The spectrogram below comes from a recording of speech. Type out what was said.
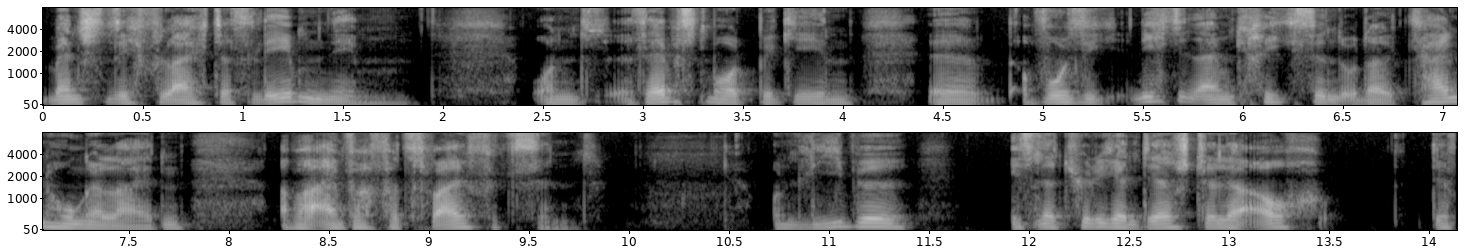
Menschen sich vielleicht das Leben nehmen und Selbstmord begehen, äh, obwohl sie nicht in einem Krieg sind oder keinen Hunger leiden, aber einfach verzweifelt sind. Und Liebe ist natürlich an der Stelle auch, der,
